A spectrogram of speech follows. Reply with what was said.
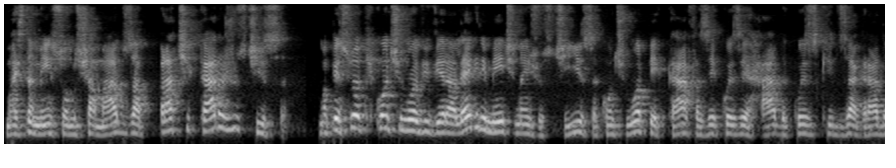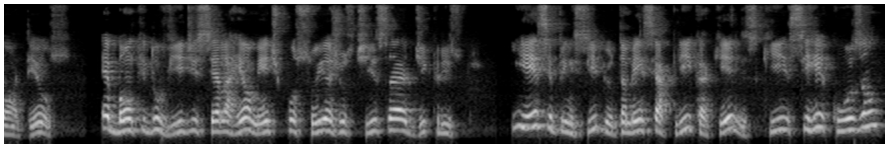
mas também somos chamados a praticar a justiça. Uma pessoa que continua a viver alegremente na injustiça, continua a pecar, fazer coisa errada, coisas que desagradam a Deus, é bom que duvide se ela realmente possui a justiça de Cristo. E esse princípio também se aplica àqueles que se recusam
